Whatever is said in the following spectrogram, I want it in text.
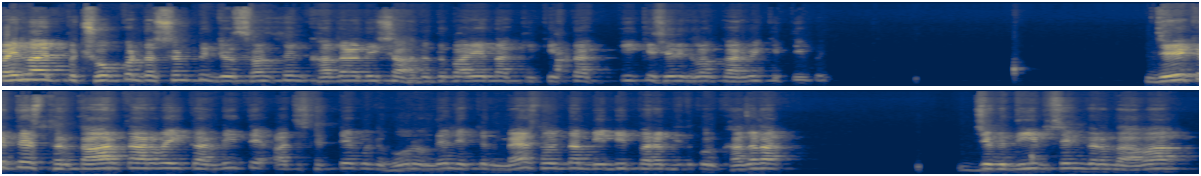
ਪਹਿਲਾਂ ਇਹ ਪਿਛੋਕੜ ਦੱਸਣ ਤੇ ਜਸਵੰਤ ਸਿੰਘ ਖਾਲੜਾ ਦੀ ਸ਼ਹਾਦਤ ਬਾਰੇ ਇਹਨਾਂ ਕੀ ਕੀਤਾ, ਕੀ ਕਿਸੇ ਦੇ ਖਿਲਾਫ ਕਾਰਵਾਈ ਕੀਤੀ ਕੋਈ ਜੇ ਕਿਤੇ ਸਰਕਾਰ ਕਾਰਵਾਈ ਕਰਦੀ ਤੇ ਅੱਜ ਸਿੱਟੇ ਕੁਝ ਹੋਰ ਹੁੰਦੇ, ਲੇਕਿਨ ਮੈਂ ਸੋਚਦਾ ਬੀਬੀ ਪਰਮਜੀਤ ਕੌਰ ਖਾਲੜਾ, ਜਗਦੀਪ ਸਿੰਘ ਰੰਧਾਵਾ,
